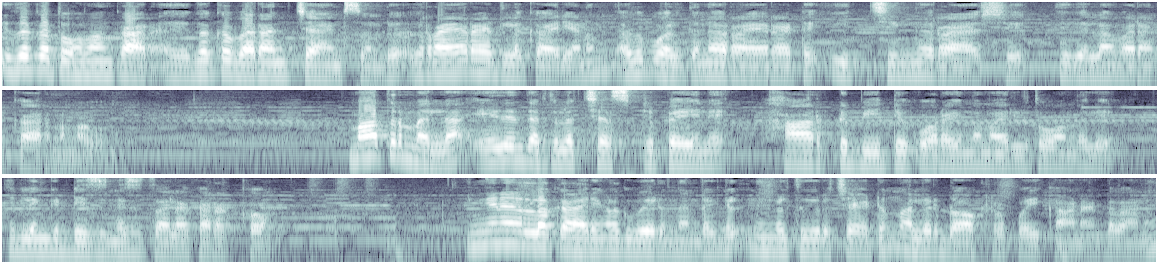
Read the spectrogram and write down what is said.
ഇതൊക്കെ തോന്നാൻ കാരണം ഇതൊക്കെ വരാൻ ചാൻസ് ഉണ്ട്. റയർ ആയിട്ടുള്ള കാര്യമാണ്. അതുപോലെ തന്നെ റയറായിട്ട് ഇച്ചിങ് റാഷ് ഇതെല്ലാം വരാൻ കാരണമാകുന്നു. മാത്രമല്ല ഏതെങ്കിലും തരത്തിലുള്ള ചെസ്റ്റ് പെയിന് ഹാർട്ട് ബീറ്റ് കുറയുന്ന മാതിരി തോന്നൽ ഇല്ലെങ്കിൽ ഡിസിനസ് തല കറക്കം ഇങ്ങനെയുള്ള കാര്യങ്ങൾക്ക് വരുന്നുണ്ടെങ്കിൽ നിങ്ങൾ തീർച്ചയായിട്ടും നല്ലൊരു ഡോക്ടറെ പോയി കാണേണ്ടതാണ്.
